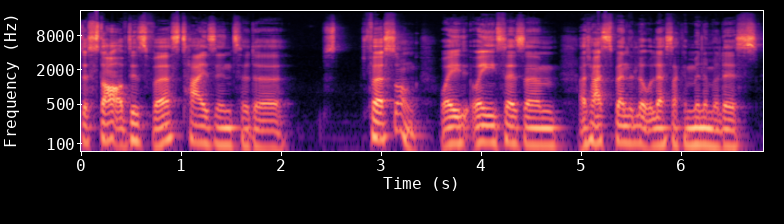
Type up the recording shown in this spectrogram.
the start of this verse ties into the first song where he, where he says um I try to spend a little less like a minimalist,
